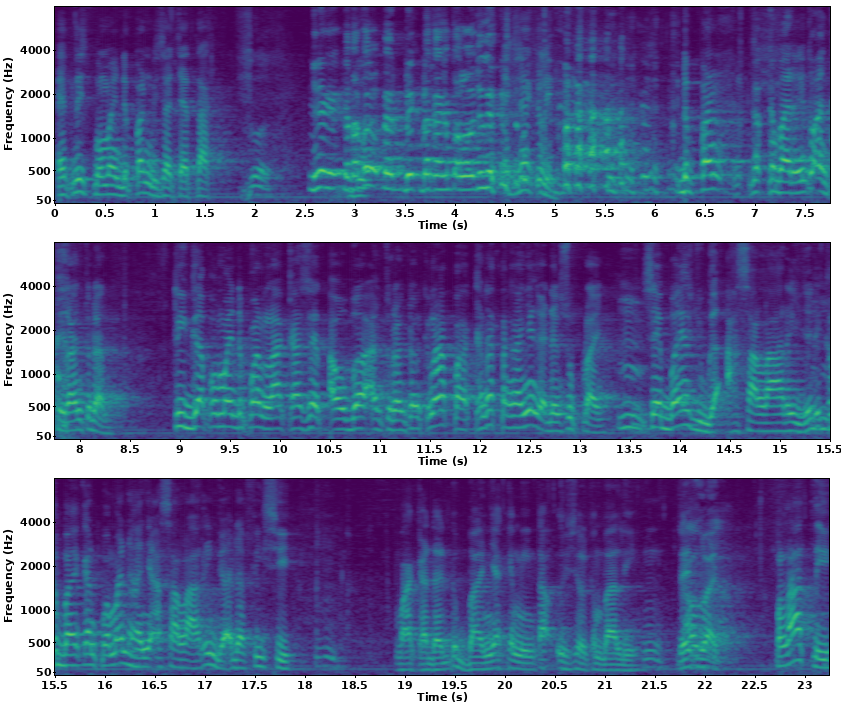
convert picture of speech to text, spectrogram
at least pemain depan bisa cetak. ini kata gue back belakang tolol juga Exactly. depan ke- kemarin itu ancur-ancuran. Tiga pemain depan Lacazette, Auba, ancur-ancuran. Kenapa? Karena tengahnya nggak ada yang supply. Sebayas juga asal lari. Jadi kebaikan pemain hanya asal lari, nggak ada visi. Maka dari itu banyak yang minta usul kembali. That's Oh, why iya. pelatih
